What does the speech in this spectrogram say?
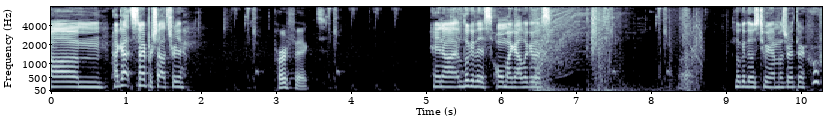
Um, I got sniper shots for you. Perfect. And uh, look at this. Oh my god, look at this. Look at those two ammos right there. Whew.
